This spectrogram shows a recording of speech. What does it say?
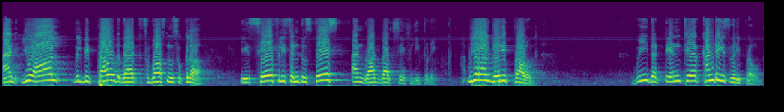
And you all will be proud that Shubhanshu Shukla is safely sent to space and brought back safely today. We are all very proud. We, the entire country is very proud.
